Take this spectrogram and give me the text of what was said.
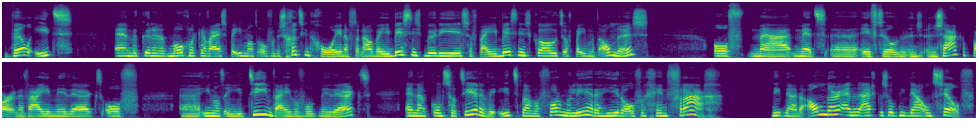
wel iets. En we kunnen dat mogelijkerwijs bij iemand over de schutting gooien. En of dat nou bij je business buddy is, of bij je business coach, of bij iemand anders. Of maar met uh, eventueel een, een, zakenpartner waar je mee werkt. Of uh, iemand in je team waar je bijvoorbeeld mee werkt. En dan constateren we iets, maar we formuleren hierover geen vraag. Niet naar de ander en eigenlijk dus ook niet naar onszelf.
